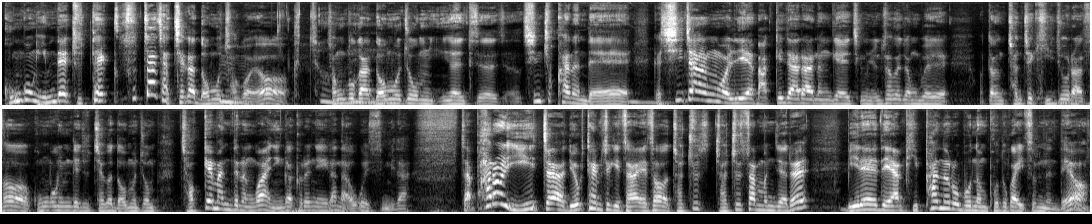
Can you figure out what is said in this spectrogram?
공공 임대 주택 숫자 자체가 너무 적어요. 그쵸. 정부가 네. 너무 좀 이거 신축하는데 그러니까 시장 원리에 맡기자라는 게 지금 윤석열 정부의 어떤 전체 기조라서 공공임대주택을 너무 좀 적게 만드는 거 아닌가 그런 얘기가 나오고 있습니다. 자, 8월 2일자 뉴욕타임스 기사에서 저출, 저출산 문제를 미래에 대한 비판으로 보는 보도가 있었는데요.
